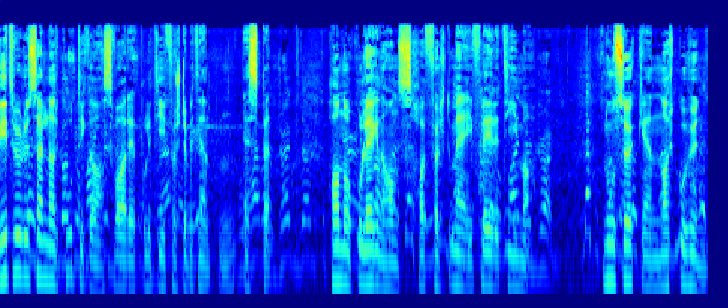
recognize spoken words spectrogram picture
Vi tror du selger narkotika, svarer politiførstebetjenten Espen. Han og kollegene hans har fulgt med i flere timer. Nå søker en narkohund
